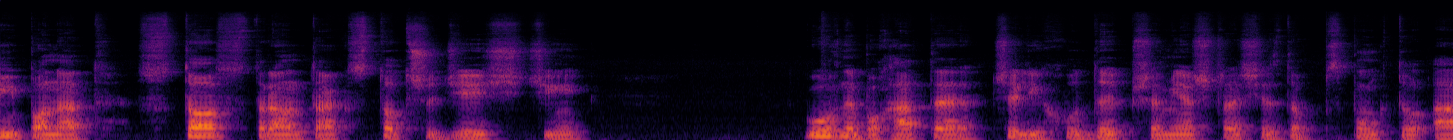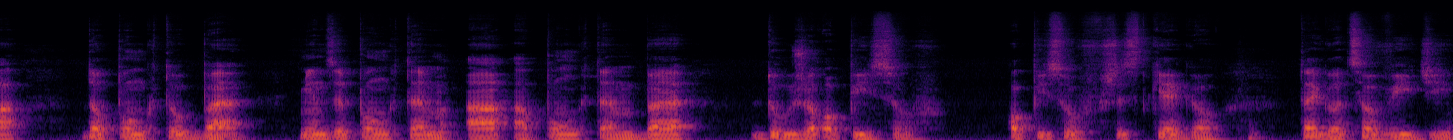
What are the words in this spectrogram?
i ponad 100 stron, tak 130. Główny bohater, czyli chudy, przemieszcza się z, do, z punktu A do punktu B. Między punktem A a punktem B dużo opisów. Opisów wszystkiego tego, co widzi,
